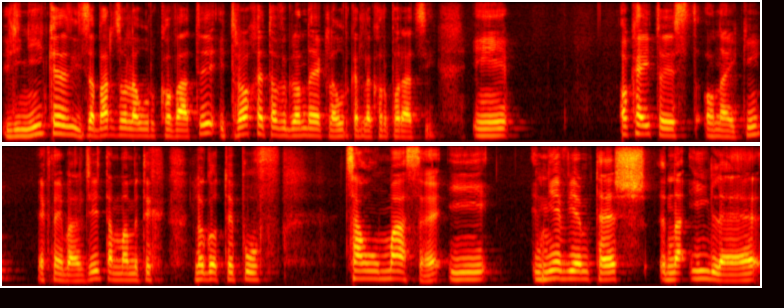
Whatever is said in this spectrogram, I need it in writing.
linijkę i za bardzo laurkowaty i trochę to wygląda jak laurka dla korporacji. I okej, to jest o Nike, jak najbardziej. Tam mamy tych logotypów całą masę i nie wiem też na ile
